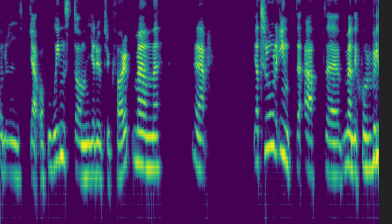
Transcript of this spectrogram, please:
Ulrika och Winston ger uttryck för men eh, jag tror inte att eh, människor vill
